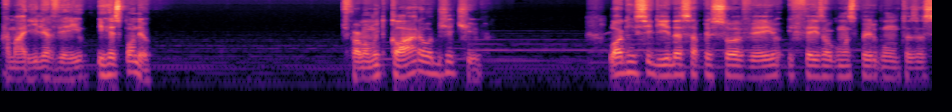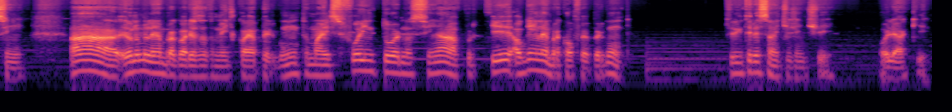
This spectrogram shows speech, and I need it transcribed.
A Marília veio e respondeu. De forma muito clara, objetiva. Logo em seguida, essa pessoa veio e fez algumas perguntas assim. Ah, eu não me lembro agora exatamente qual é a pergunta, mas foi em torno assim, ah, porque alguém lembra qual foi a pergunta? Seria interessante a gente olhar aqui.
